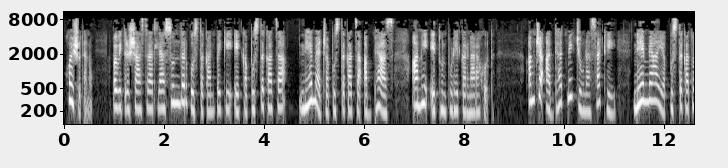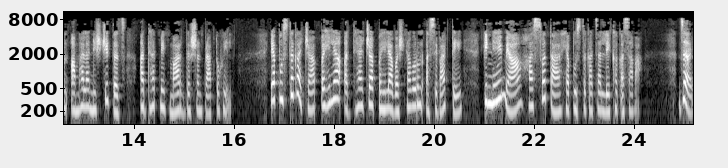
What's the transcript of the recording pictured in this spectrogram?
होय श्रोत्यानो पवित्र शास्त्रातल्या सुंदर पुस्तकांपैकी एका पुस्तकाचा नेहम्याच्या पुस्तकाचा अभ्यास आम्ही येथून पुढे करणार आहोत. आमच्या आध्यात्मिक जीवनासाठी नेहम्या या पुस्तकातून आम्हाला निश्चितच आध्यात्मिक मार्गदर्शन प्राप्त होईल. या पुस्तकाच्या पहिल्या अध्यायाच्या पहिल्या वचनावरून असे वाटते की नेहम्या हा स्वतः ह्या पुस्तकाचा लेखक असावा. जर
